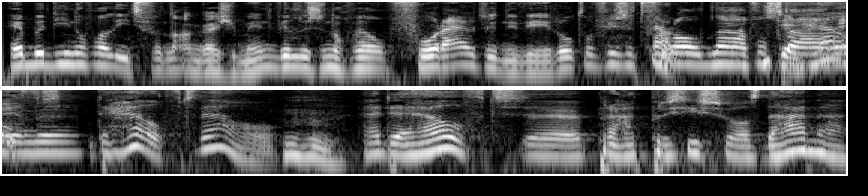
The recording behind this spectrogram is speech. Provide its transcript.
hebben die nog wel iets van engagement? Willen ze nog wel vooruit in de wereld? Of is het Nou, vooral de navelstaren? helft, En, eh, de helft wel. Mhm. Hè, de helft eh, praat precies zoals Dana.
